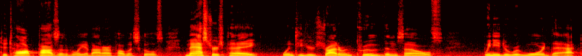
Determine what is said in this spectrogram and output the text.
to talk positively about our public schools. Master's pay, when teachers try to improve themselves, we need to reward that.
